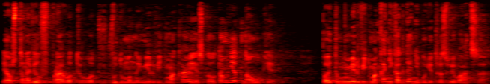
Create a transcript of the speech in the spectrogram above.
Я установил в правило вот, вот выдуманный мир Ведьмака, и я сказал, там нет науки. Поэтому мир Ведьмака никогда не будет развиваться.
